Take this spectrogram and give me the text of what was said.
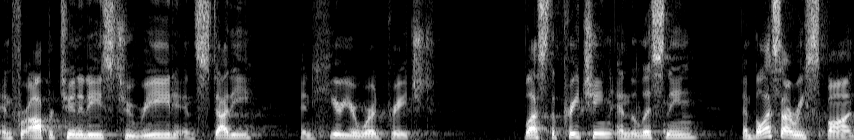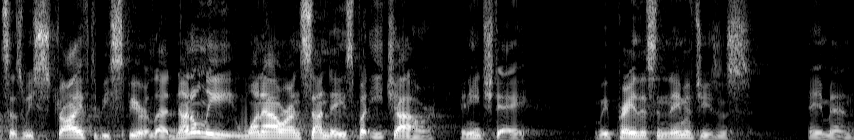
and for opportunities to read and study and hear your word preached. Bless the preaching and the listening, and bless our response as we strive to be spirit led, not only one hour on Sundays, but each hour and each day. we pray this in the name of Jesus. Amen.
